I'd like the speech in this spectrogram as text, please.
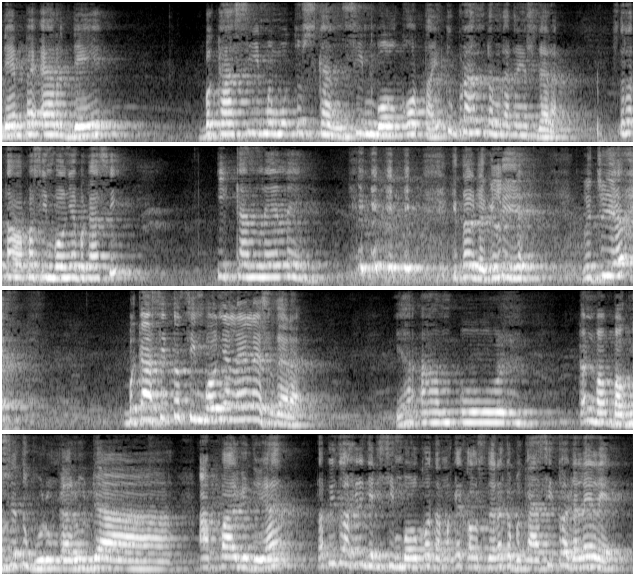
DPRD Bekasi memutuskan simbol kota itu berantem katanya saudara. Saudara tahu apa simbolnya Bekasi? Ikan lele. Kita udah geli ya. Lucu ya. Bekasi itu simbolnya lele saudara. Ya ampun. Kan bagusnya tuh burung Garuda. Apa gitu ya. Tapi itu akhirnya jadi simbol kota. Makanya kalau saudara ke Bekasi itu ada lele.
